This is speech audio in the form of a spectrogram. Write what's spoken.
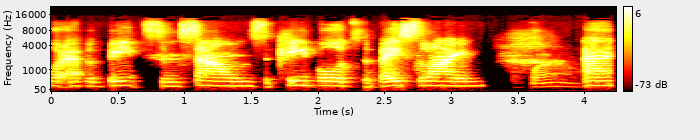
whatever beats and sounds, the keyboards, the bass line. Wow. And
